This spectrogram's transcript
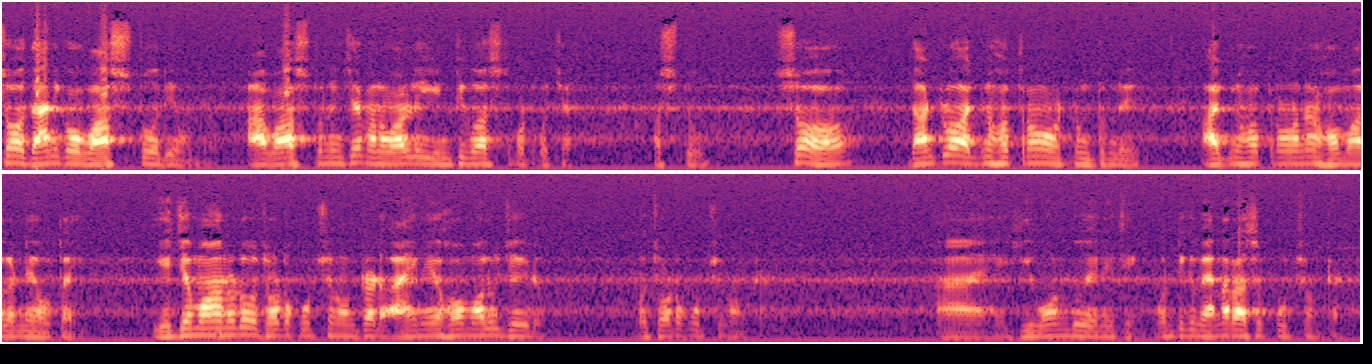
సో దానికి ఓ వాస్తు అది ఉంది. ఆ వాస్తు నుంచే మన వాళ్ళు ఇంటి వాస్తు పట్టుకొచ్చారు. వస్తు సో దాంట్లో అగ్నిహోత్రం ఒకటి ఉంటుంది. ఆ అగ్నిహోత్రంలోనే హోమాలన్నీ అవుతాయి. యజమానుడు ఒక చోట కూర్చుని ఉంటాడు. ఆయనే హోమాలు చేయడు. ఒక చోట కూర్చుని ఉంటాడు. హీ వోంట్ డూ ఎనీథింగ్ ఒంటికి వెన్న రాసి కూర్చుంటాడు.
